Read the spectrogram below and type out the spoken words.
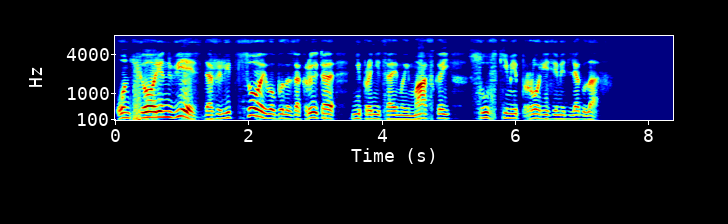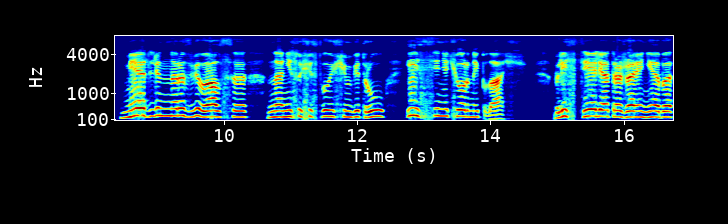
Он черен весь, даже лицо его было закрыто непроницаемой маской с узкими прорезями для глаз медленно развивался на несуществующем ветру истинно черный плащ, блестели, отражая небо,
